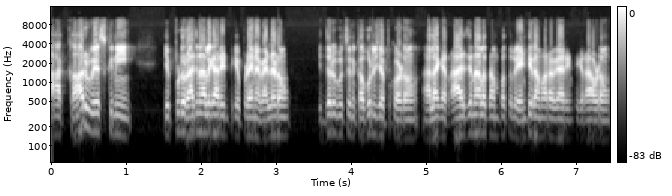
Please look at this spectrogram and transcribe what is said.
ఆ కారు వేసుకుని ఎప్పుడు రాజనాల గారింటికి ఎప్పుడైనా వెళ్ళడం ఇద్దరు కూర్చొని కబుర్లు చెప్పుకోవడం అలాగే రాజనాల దంపతులు ఎన్టీ రామారావు గారింటికి రావడం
